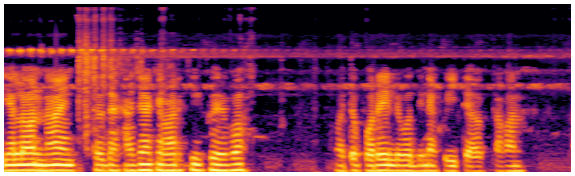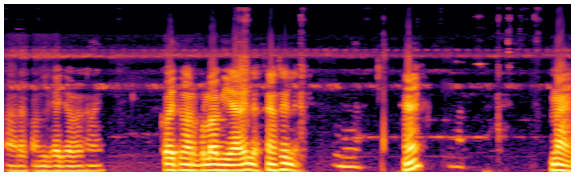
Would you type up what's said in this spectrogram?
গেল নাই, তো দেখা যাক এবার কি করব। হয়তো পরেই নেব দিনে খুঁজতে হোক তখন, আর এখন লিয়া যাবে না কই তোমার ব্লগ ইয়া হইলে শেষ হইলে? হ্যাঁ? নাই?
